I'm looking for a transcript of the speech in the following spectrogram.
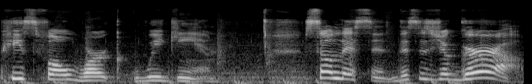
peaceful work weekend. So, listen, this is your girl.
